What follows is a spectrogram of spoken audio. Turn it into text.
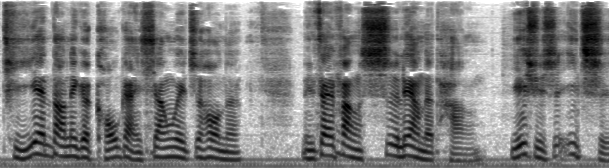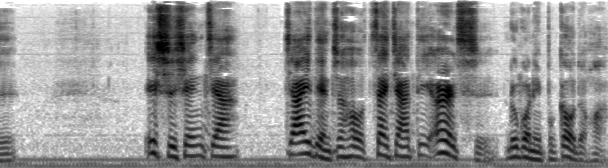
体验到那个口感、香味之后呢，你再放适量的糖，也许是一匙，一匙先加，加一点之后再加第二匙。如果你不够的话，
